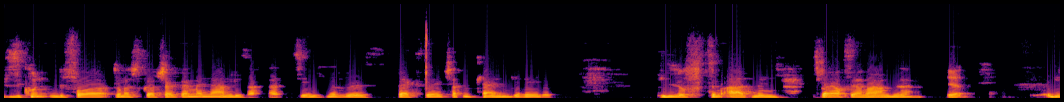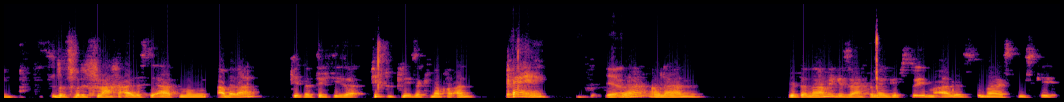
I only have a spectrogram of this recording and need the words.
Sekunden bevor Thomas Gottschalk dann meinen Namen gesagt hat, ziemlich nervös, Backstage, habe mit keinem geredet. Die Luft zum Atmen, es war ja auch sehr warm, ne? Ja. Das wurde flach, alles die Atmung. Aber dann geht natürlich dieser People-Pleaser-Knopf an. Pang! Ja. ja. Und dann wird der Name gesagt und dann gibst du eben alles, du weißt, wie es geht.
